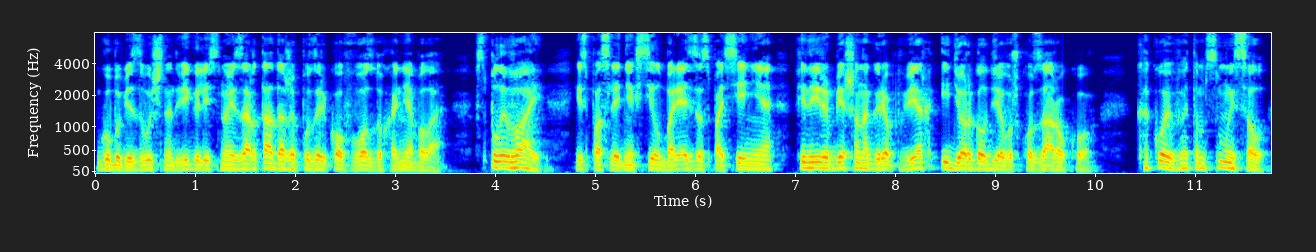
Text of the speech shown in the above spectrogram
Губы беззвучно двигались, но изо рта даже пузырьков воздуха не было. «Всплывай!» Из последних сил, борясь за спасение, Фенрир бешено греб вверх и дергал девушку за руку. «Какой в этом смысл?»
